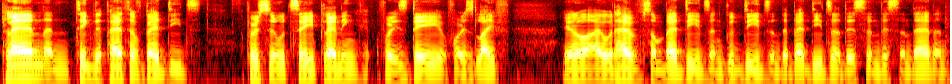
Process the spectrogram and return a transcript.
plan and take the path of bad deeds. A person would say planning for his day or for his life, you know, I would have some bad deeds and good deeds and the bad deeds are this and this and that and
